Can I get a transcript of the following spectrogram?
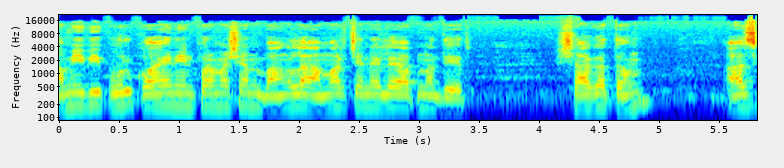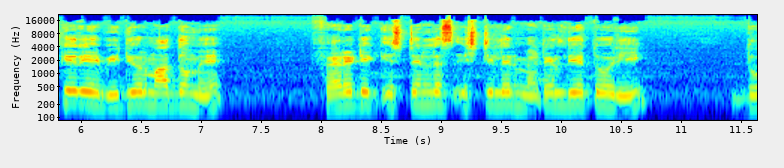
আমি বিপুল কয়েন ইনফরমেশন বাংলা আমার চ্যানেলে আপনাদের স্বাগতম। আজকের এই ভিডিওর মাধ্যমে ফ্যারেটিক স্টেনলেস স্টিলের মেটেল দিয়ে তৈরি দু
